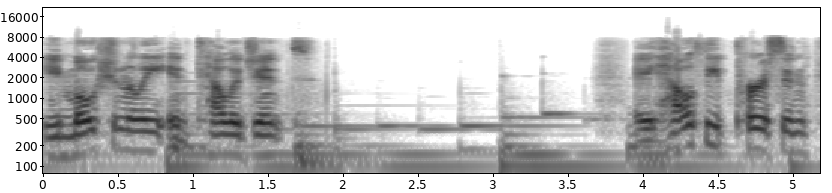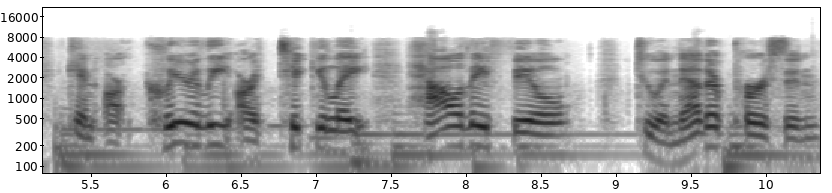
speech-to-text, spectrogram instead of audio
emotionally intelligent. A healthy person can clearly articulate how they feel to another person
